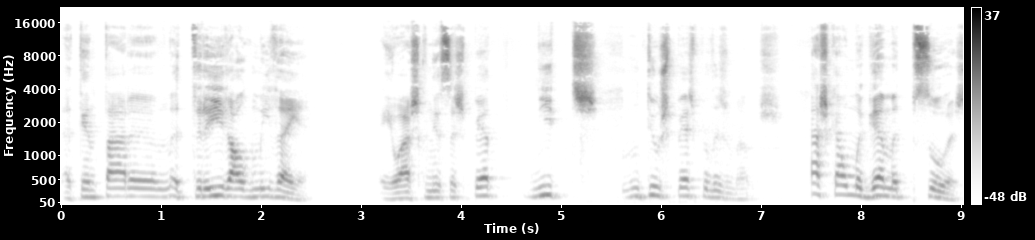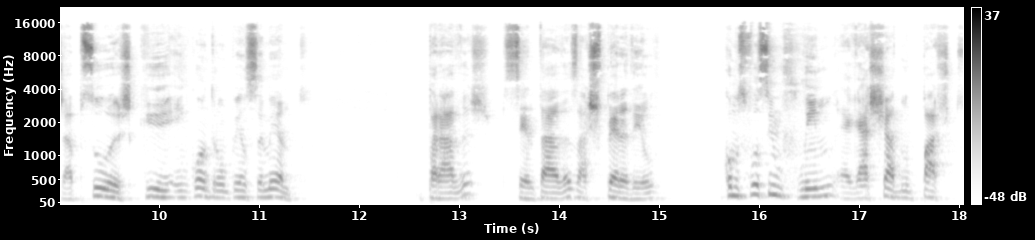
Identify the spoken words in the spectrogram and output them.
a tentar uh, atrair alguma ideia. Eu acho que nesse aspecto Nietzsche meteu os pés pelas mãos. Acho que há uma gama de pessoas. Há pessoas que encontram um pensamento paradas, sentadas, à espera dele, como se fosse um felino agachado no pasto,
